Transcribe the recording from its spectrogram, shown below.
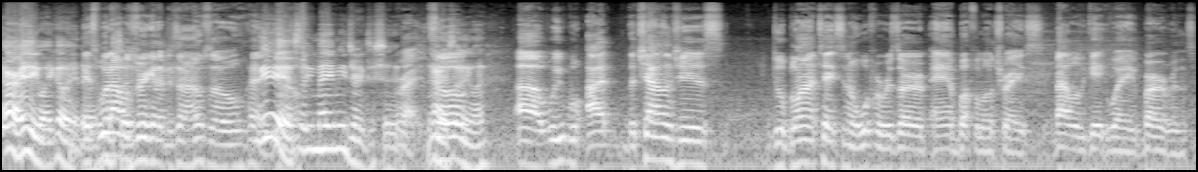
I- all right, anyway, go ahead. It's what I was sorry. drinking at the time, so hey, you Yeah, know. so you made me drink the shit. right. All So, right, so anyway. uh, we I, the challenge is do a blind tasting of Woodford Reserve and Buffalo Trace Battle of the Gateway bourbons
